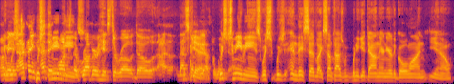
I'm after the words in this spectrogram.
I mean, which, I think I think once means, the rubber hits the road, though, I, that's going to yeah, be out the window. Which to me means which which and they said like sometimes when you get down there near the goal line, you know.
